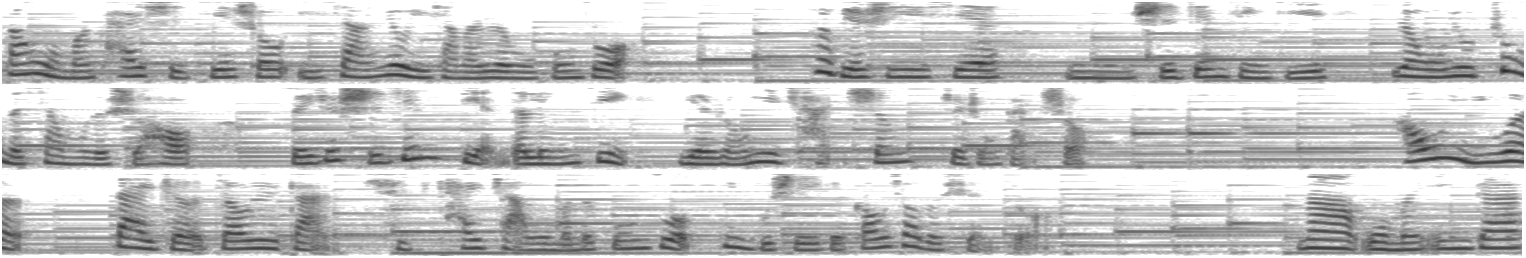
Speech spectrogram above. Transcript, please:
当我们开始接收一项又一项的任务工作，特别是一些嗯时间紧急、任务又重的项目的时候，随着时间点的临近，也容易产生这种感受。毫无疑问，带着焦虑感去开展我们的工作，并不是一个高效的选择。那我们应该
